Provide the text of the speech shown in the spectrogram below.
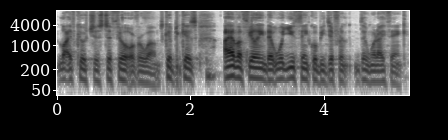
life coaches to feel overwhelmed? Good, Because I have a feeling that what you think will be different than what I think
